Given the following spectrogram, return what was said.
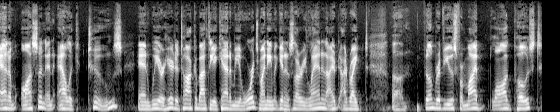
Adam Austin and Alec Toombs. And we are here to talk about the Academy Awards. My name again is Larry Lannon. I, I write um, film reviews for my blog post,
